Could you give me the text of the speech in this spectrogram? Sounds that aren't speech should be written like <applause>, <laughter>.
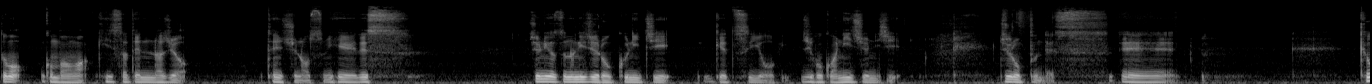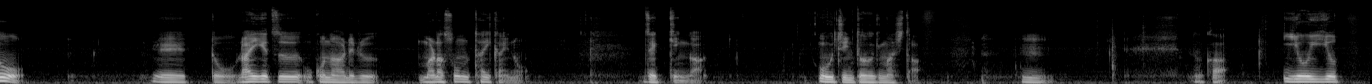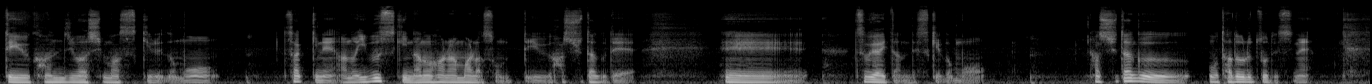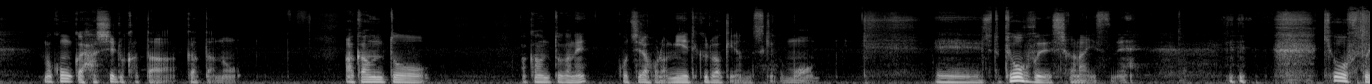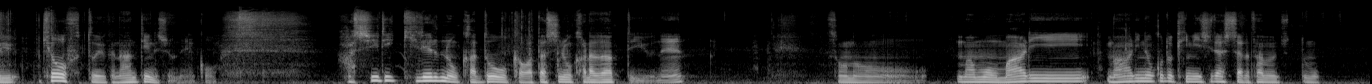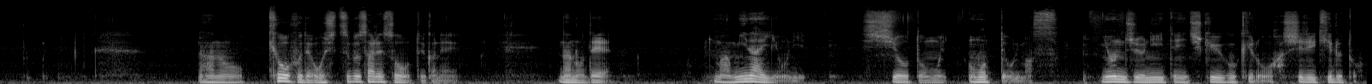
どうも、こんばんは。喫茶店ラジオ、店主のすみへいです。12月の26日、月曜日、時刻は22時16分です。えー、今日、えーっと、来月行われるマラソン大会のゼッケンがお家に届きました。うん。なんか、いよいよっていう感じはしますけれども、さっきね、あの、指宿菜の花マラソンっていうハッシュタグで、えー、つぶやいたんですけども、ハッシュタグをたどるとですね、まあ、今回走る方々のアカウントを、アカウントがね、こちらほら見えてくるわけなんですけども、えー、ちょっと恐怖でしかないですね。<laughs> 恐怖という、恐怖というか、なんて言うんでしょうね、こう、走りきれるのかどうか私の体っていうね、その、まあもう周り、周りのこと気にしだしたら多分ちょっともう、あの、恐怖で押しつぶされそうというかね、なので、まあ見ないようにしようと思い、思っております。42.195キロを走り切ると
